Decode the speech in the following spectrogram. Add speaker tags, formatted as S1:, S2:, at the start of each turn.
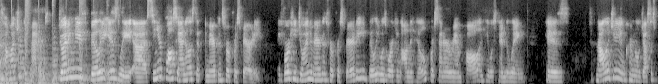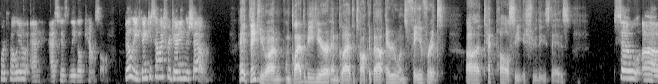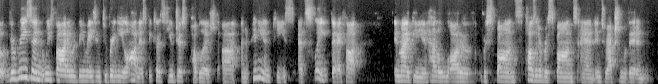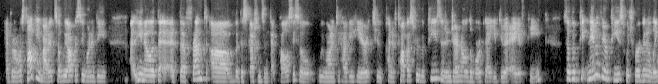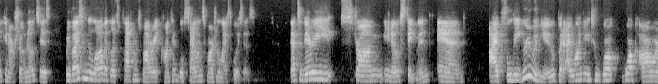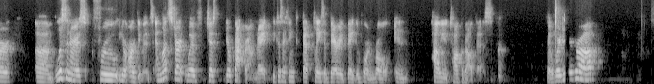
S1: That's how much it matters. Joining me is Billy Easley, a senior policy analyst at Americans for Prosperity. Before he joined Americans for Prosperity, Billy was working on the Hill for Senator Rand Paul, and he was handling his technology and criminal justice portfolio at, as his legal counsel. Billy, thank you so much for joining the show.
S2: Hey, thank you. I'm, I'm glad to be here and glad to talk about everyone's favorite uh, tech policy issue these days.
S1: So uh, the reason we thought it would be amazing to bring you on is because you just published uh, an opinion piece at Slate that I thought, in my opinion, had a lot of response, positive response and interaction with it, and everyone was talking about it. So we obviously want to be, uh, you know, at the at the front of the discussions in tech policy. So we wanted to have you here to kind of talk us through the piece and in general the work that you do at AFP. So the name of your piece, which we're going to link in our show notes, is Revising the law that lets platforms moderate content will silence marginalized voices. That's a very strong, you know, statement, and I fully agree with you. But I want you to walk walk our um, listeners through your arguments, and let's start with just your background, right? Because I think that plays a very big, important role in how you talk about this. So, where did you grow up?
